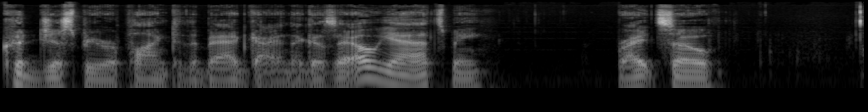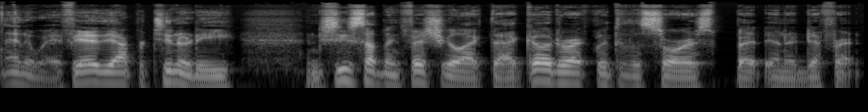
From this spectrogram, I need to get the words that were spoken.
could just be replying to the bad guy, and they're gonna say, "Oh yeah, that's me," right? So anyway, if you have the opportunity and you see something fishy like that, go directly to the source, but in a different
